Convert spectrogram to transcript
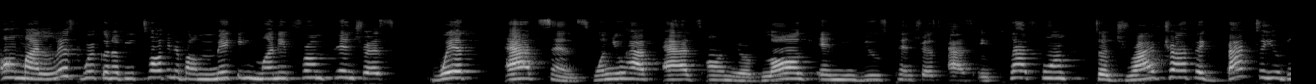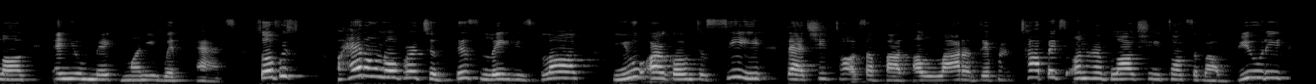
on my list, we're going to be talking about making money from Pinterest with AdSense. When you have ads on your blog and you use Pinterest as a platform to drive traffic back to your blog and you make money with ads. So if we head on over to this lady's blog, you are going to see that she talks about a lot of different topics on her blog. She talks about beauty,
